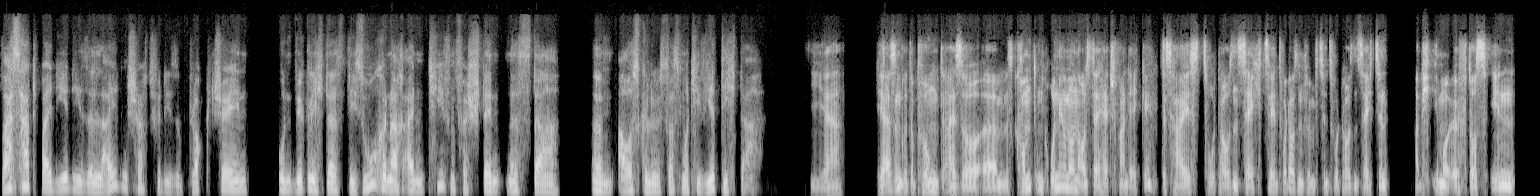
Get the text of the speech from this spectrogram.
Was hat bei dir diese Leidenschaft für diese Blockchain und wirklich das, die Suche nach einem tiefen Verständnis da ähm, ausgelöst? Was motiviert dich da? Ja, ja, ist ein guter Punkt. Also ähm, es kommt im Grunde genommen aus der Hedgefund-Ecke. Das heißt, 2016, 2015, 2016 habe ich immer öfters in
